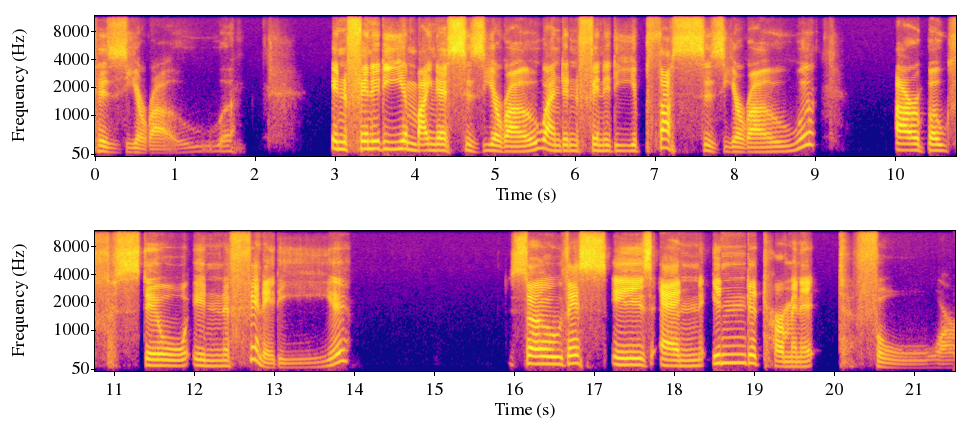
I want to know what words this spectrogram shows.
to zero. Infinity minus zero and infinity plus zero are both still infinity. So this is an indeterminate form.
